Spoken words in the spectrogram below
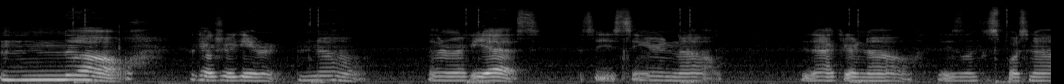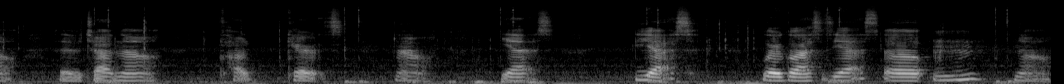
No. The character gamer? No. Live in America? Yes. Is he a singer? No. Is he an actor? No. Is he linked to sports? No. Does he have a child? No. Card carrots? No. Yes. Yes. Wear glasses? Yes. Uh, mm-hmm. No.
